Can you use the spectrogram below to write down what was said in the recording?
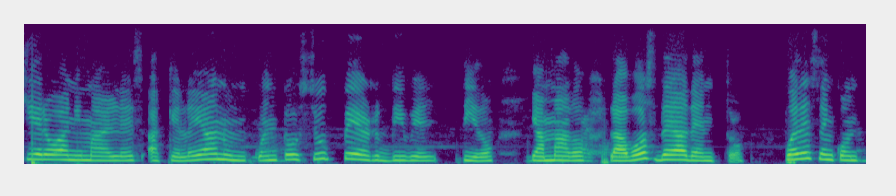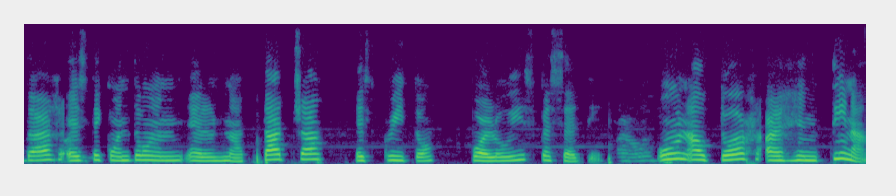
quiero animarles a que lean un cuento súper divertido llamado La voz de adentro. Puedes encontrar este cuento en el Natacha escrito por Luis Pesetti, un autor argentina.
